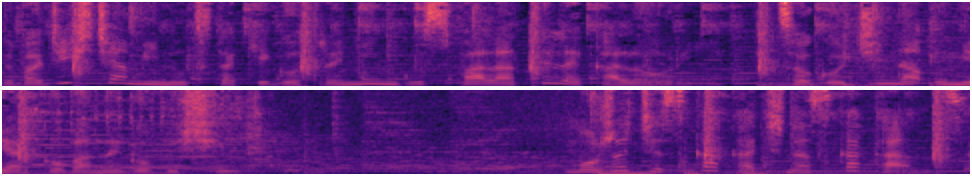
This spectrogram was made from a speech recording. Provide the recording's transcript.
20 minut takiego treningu spala tyle kalorii, co godzina umiarkowanego wysiłku. Możecie skakać na skakance,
